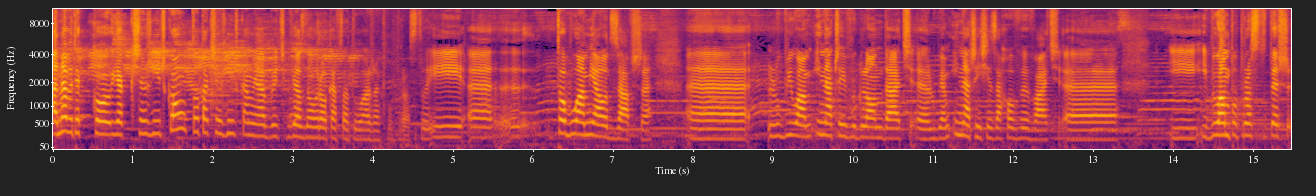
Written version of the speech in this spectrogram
a nawet jako, jak księżniczką, to ta księżniczka miała być gwiazdą roka w tatuażach po prostu. I to byłam ja od zawsze. E, lubiłam inaczej wyglądać, e, lubiłam inaczej się zachowywać. E, i, I, byłam po prostu też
